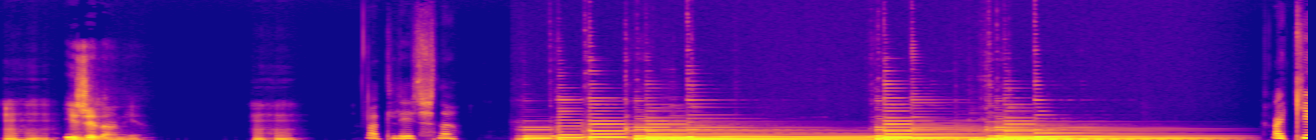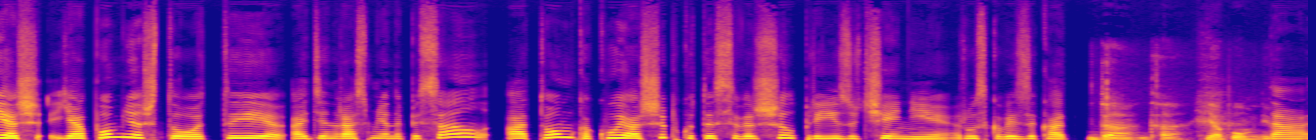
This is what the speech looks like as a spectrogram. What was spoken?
Мгм. и желание. Мгм. Отлично. Акеш, я помню, что ты один раз мне написал о том, какую ошибку ты совершил при изучении русского языка. Да, да, я помню. Да,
